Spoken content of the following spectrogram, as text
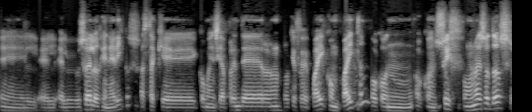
el, uso de los genéricos hasta que comencé a aprender lo que fue con Python o con, o con Swift, con uno de esos dos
